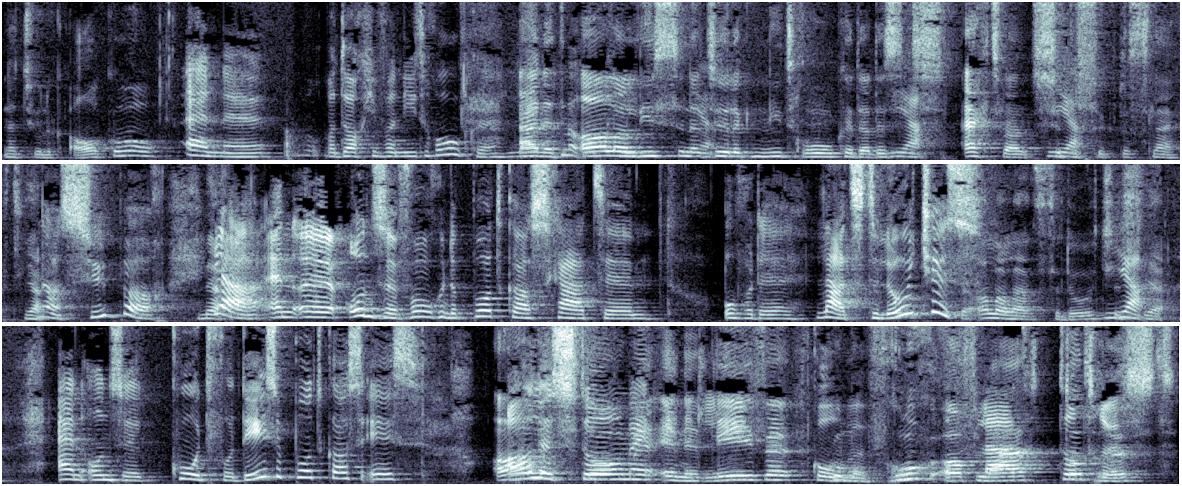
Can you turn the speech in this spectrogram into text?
natuurlijk alcohol. En eh, wat dacht je van niet roken? En Lijkt het allerliefste. Ja. natuurlijk niet roken. Dat is Ja. echt wel super, Ja. super slecht. Ja. Nou, super. Ja, en eh, onze volgende podcast gaat eh, over de laatste loodjes. De allerlaatste doodjes. Ja. Ja. En onze quote voor deze podcast is... Alle stormen in het leven komen vroeg of laat tot rust.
